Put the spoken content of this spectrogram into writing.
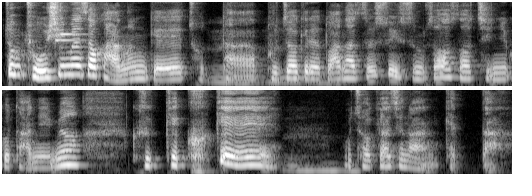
좀 조심해서 가는 게 좋다. 음. 부적이라도 하나 쓸 수 있으면 써서 지니고 다니면 그렇게 크게 음. 뭐 저기 하지는 않겠다.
